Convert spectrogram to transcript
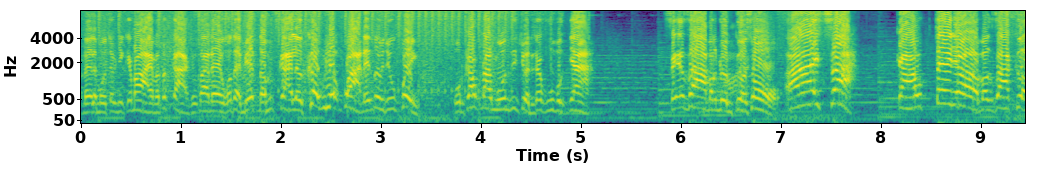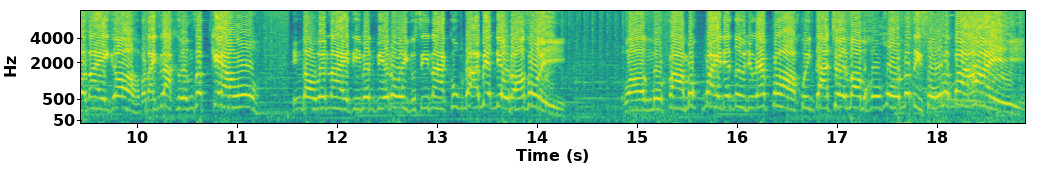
Đây là một trong những cái bài mà tất cả chúng ta đều có thể biết đấm Skyler không hiệu quả đến từ Trung Quỳnh một góc đang muốn di chuyển trong khu vực nhà. Sẽ ra bằng đường cửa sổ. Ai xa! Cáo tê nhờ! Bằng ra cửa này cơ. Và đánh lạc hướng rất kèo. Nhưng đầu bên này thì bên phía đội hình của Sina cũng đã biết điều đó rồi. Vâng, một pha móc may đến từ những F4 Quỳnh ta chơi mà một bốn nó tỷ số là 3-2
